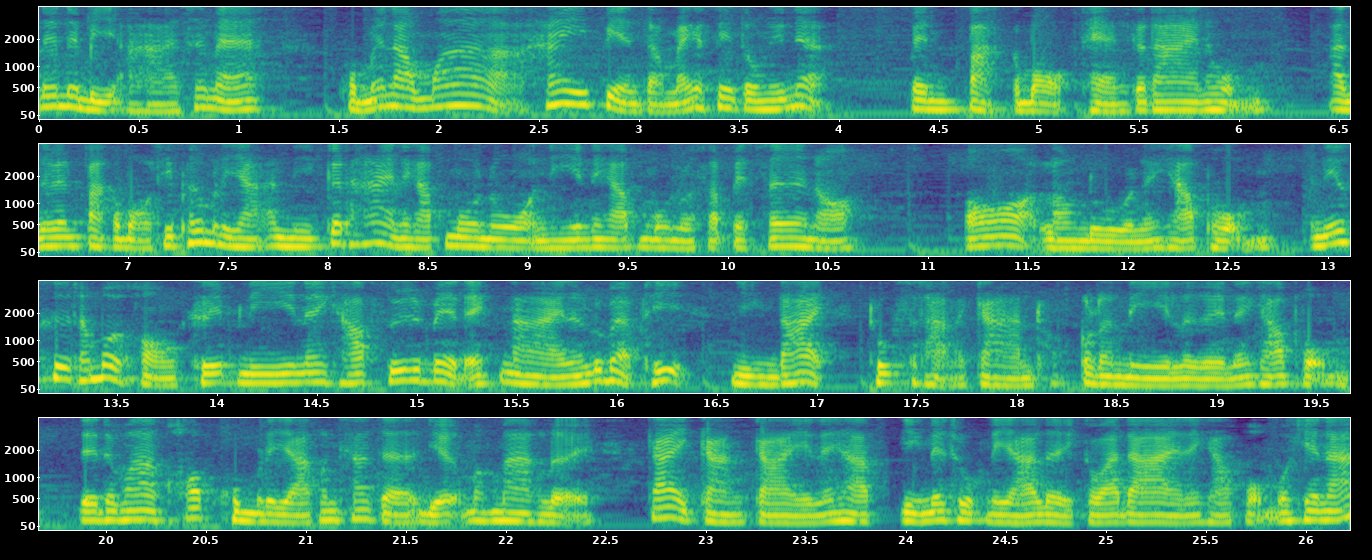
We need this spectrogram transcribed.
เล่นใน BR ใช่ไหมผมแนะนำว่าให้เปลี่ยนจากแมกกาซีนตรงนี้เนี่ยเป็นปากกระบอกแทนก็ได้นะผมอาจจะเป็นปากกระบอกที่เพิ่มระยะอันนี้ก็ได้นะครับโมโนอันนี้นะครับโมโนสเปเซอร์เนาะ ก็ลองดูนะครับผม อันนี้ก็คือทั้งหมดของคลิปนี้นะครับ Switch Blade X9 นะรูปแบบที่ยิงได้ทุกสถานการณ์ทุกกรณีเลยนะครับผมเรียกได้ว่าครอบคลุมระยะค่อนข้างจะเยอะมากๆเลย ใกล้กลางไกลนะครับยิงได้ทุกระยะเลยก็ว่าได้นะครับผมโอเคนะ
